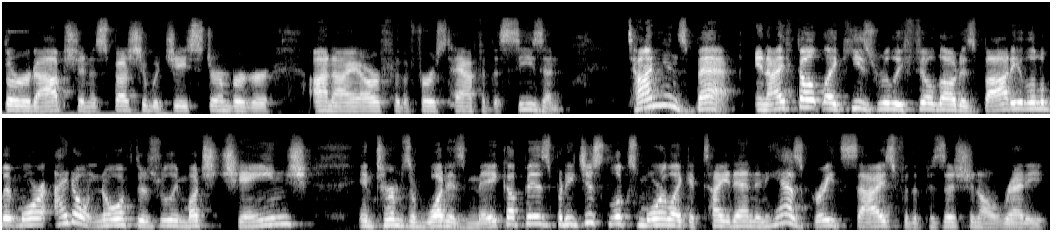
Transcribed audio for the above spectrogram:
third option, especially with Jace Sternberger on IR for the first half of the season. Tonyan's back, and I felt like he's really filled out his body a little bit more. I don't know if there's really much change in terms of what his makeup is, but he just looks more like a tight end, and he has great size for the position already.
